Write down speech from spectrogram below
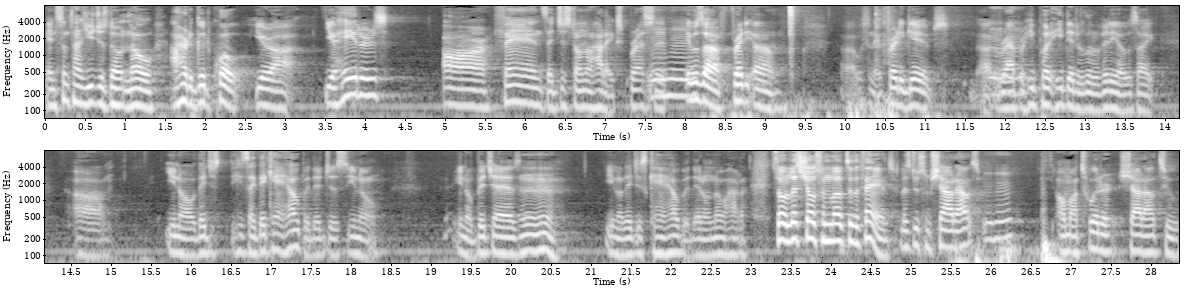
and sometimes you just don't know. I heard a good quote. Your uh, your haters are fans that just don't know how to express it. It was uh, Freddie. Um, uh, what's his name? Freddie Gibbs, uh, the rapper. He put he did a little video. It was like, um, you know, they just he's like they can't help it. They're just you know, you know, bitch ass. uh You know, they just can't help it. They don't know how to. So let's show some love to the fans. Let's do some shout outs. Mm-hmm. On my Twitter, shout out to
